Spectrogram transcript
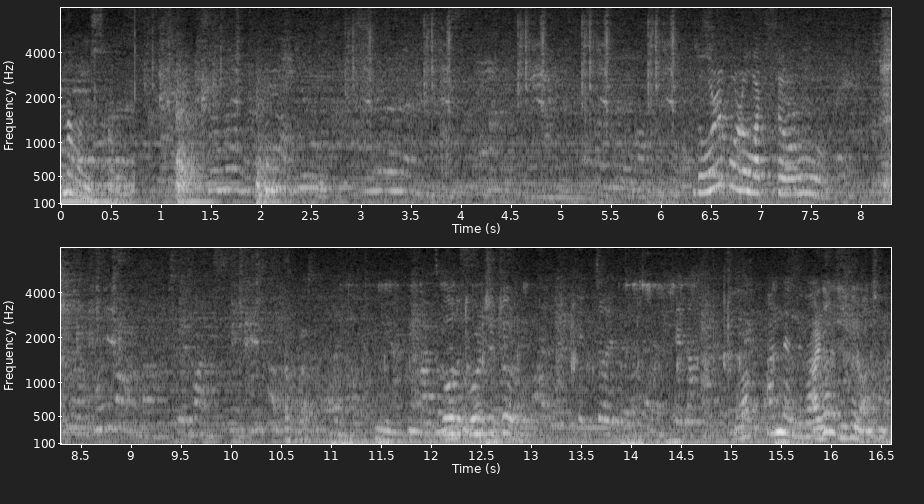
존나 맛있어. 노를 보러 갔어 너도 돌 주죠 뭐? 안 되는데 만 아니, 원 이게 괜찮아.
